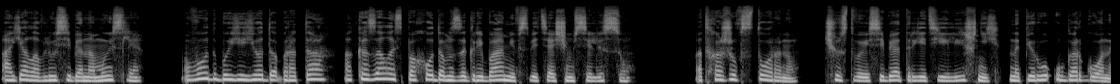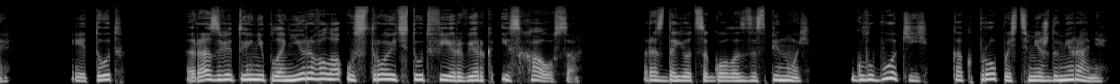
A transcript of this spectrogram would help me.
а я ловлю себя на мысли, вот бы ее доброта оказалась походом за грибами в светящемся лесу. Отхожу в сторону, чувствуя себя третьей лишней на перу у горгоны. И тут... «Разве ты не планировала устроить тут фейерверк из хаоса?» Раздается голос за спиной. Глубокий, как пропасть между мирами.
